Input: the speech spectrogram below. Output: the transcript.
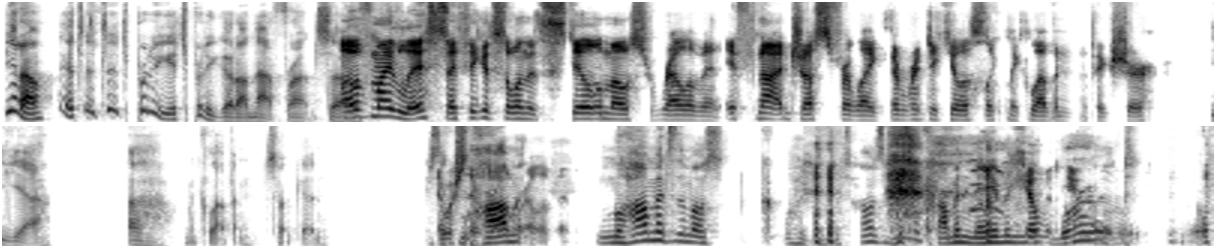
you know it's it's, it's pretty it's pretty good on that front so of my list. I think it's the one that's still most relevant, if not just for like the ridiculous like McLovin picture. yeah oh mclevin so good He's I like, wish they were Muhammad, relevant. muhammad's the most the most common name in the Common name in the world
